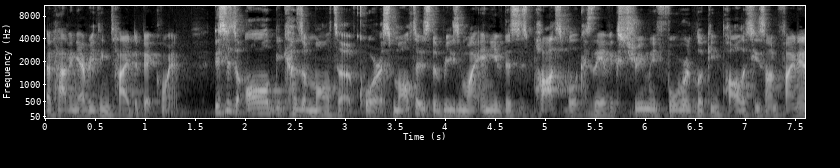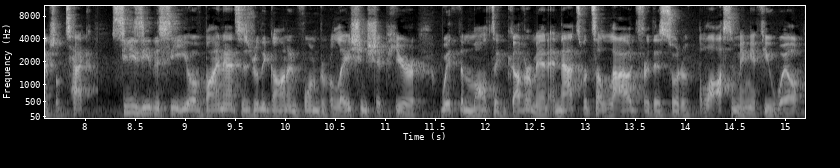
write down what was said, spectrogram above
of having everything tied to Bitcoin. This is all because of Malta, of course. Malta is the reason why any of this is possible because they have extremely forward looking policies on financial tech. CZ, the CEO of Binance, has really gone and formed a relationship here with the Malta government, and that's what's allowed for this sort of blossoming, if you will,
